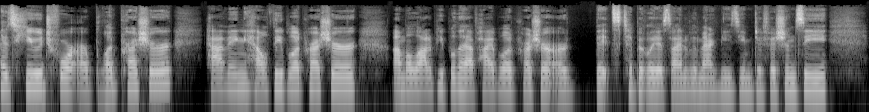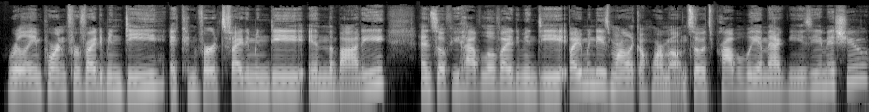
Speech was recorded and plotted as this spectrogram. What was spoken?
It's huge for our blood pressure, having healthy blood pressure. Um, a lot of people that have high blood pressure are it's typically a sign of a magnesium deficiency. Really important for vitamin D. It converts vitamin D in the body. And so if you have low vitamin D, vitamin D is more like a hormone. So it's probably a magnesium issue.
